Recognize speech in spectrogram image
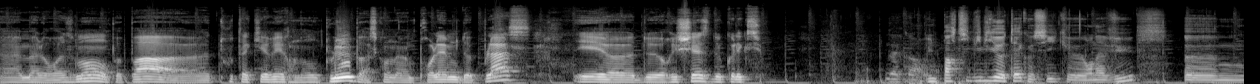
Euh, malheureusement, on peut pas euh, tout acquérir non plus parce qu'on a un problème de place et euh, de richesse de collection. D'accord. Une partie bibliothèque aussi qu'on a vue. Euh,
